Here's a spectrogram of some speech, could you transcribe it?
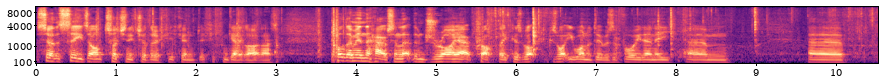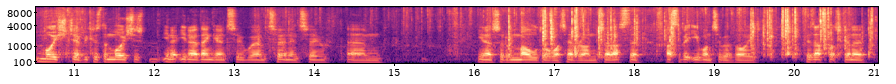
so the seeds aren't touching each other if you can if you can get it like that. Put them in the house and let them dry out properly because what because what you want to do is avoid any um, uh, moisture because the moisture you know you know then going to um, turn into um, you know sort of mold or whatever on. So that's the that's the bit you want to avoid because that's what's going to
